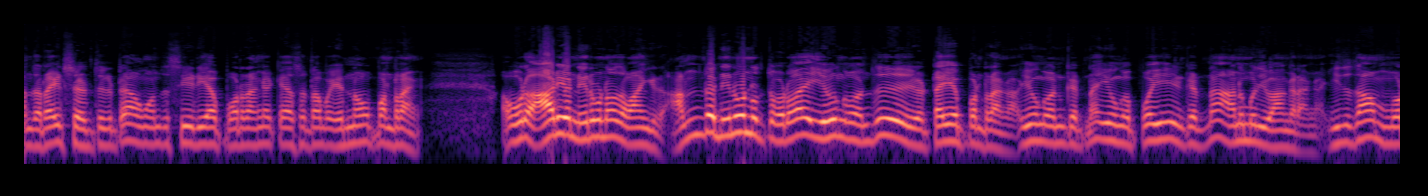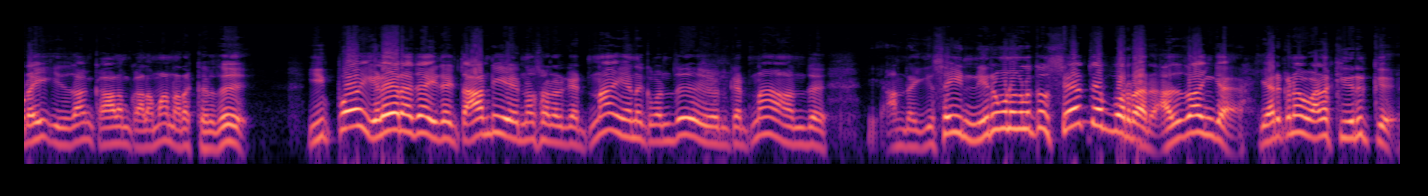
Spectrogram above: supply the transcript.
அந்த ரைட்ஸ் எடுத்துக்கிட்டு அவங்க வந்து சீடியாக போடுறாங்க கேசட்டாக என்னவோ பண்ணுறாங்க ஒரு ஆடியோ நிறுவனம் அதை வாங்கிடு அந்த நிறுவனத்தோட இவங்க வந்து டைப் பண்ணுறாங்க இவங்க வந்து கேட்டினா இவங்க போய் கேட்டினா அனுமதி வாங்குறாங்க. இதுதான் முறை இதுதான் காலம் காலமாக நடக்கிறது இப்போ இளையராஜா இதை தாண்டி என்ன சொல்கிறார் கேட்டினா எனக்கு வந்து கேட்டினா அந்த அந்த இசை நிறுவனங்களுக்கும் சேர்த்தே போடுறாரு. அதுதான் இங்கே ஏற்கனவே வழக்கு இருக்குது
